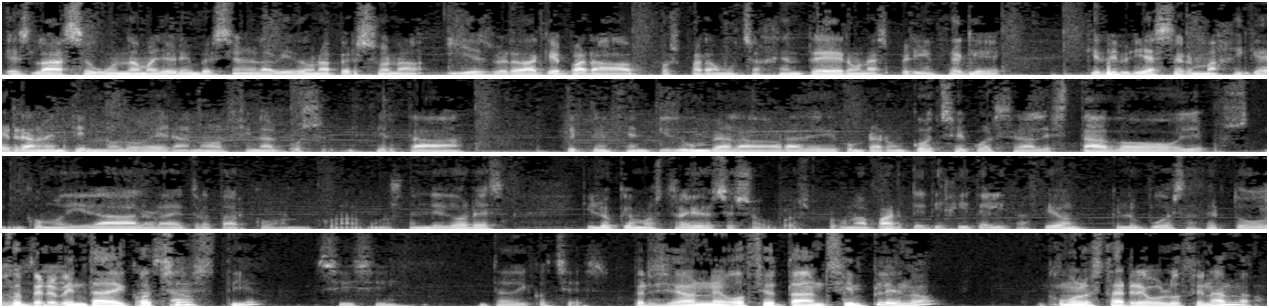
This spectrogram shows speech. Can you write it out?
es la segunda mayor inversión en la vida de una persona y es verdad que para, pues para mucha gente era una experiencia que, que debería ser mágica y realmente no lo era. ¿no? Al final, pues cierta cierta incertidumbre a la hora de comprar un coche, cuál será el estado, oye, pues incomodidad a la hora de tratar con, con algunos vendedores y lo que hemos traído es eso, pues por una parte digitalización, que lo puedes hacer todo. Pero venta de casa. coches, tío. Sí, sí, de coches. Pero si era un negocio tan simple, ¿no? ¿Cómo lo está revolucionando?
